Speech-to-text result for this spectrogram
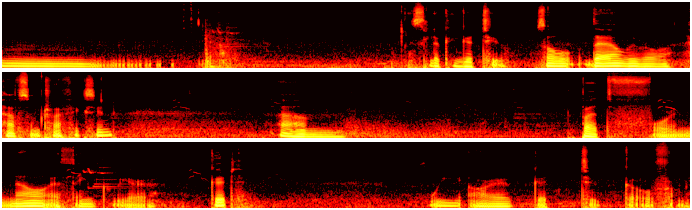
Mm, it's looking good too. So there we will have some traffic soon. Um, but for now, I think we are good. We are good to go from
